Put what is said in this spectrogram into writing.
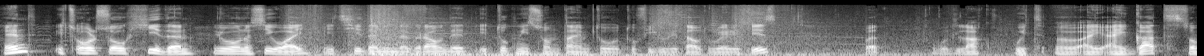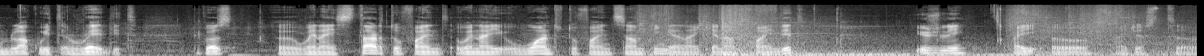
And it's also hidden. You wanna see why? It's hidden in the ground it, it took me some time to to figure it out where it is but good luck with uh, I, I got some luck with reddit. Because uh, when I start to find when I want to find something and I cannot find it usually I uh, I just uh,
